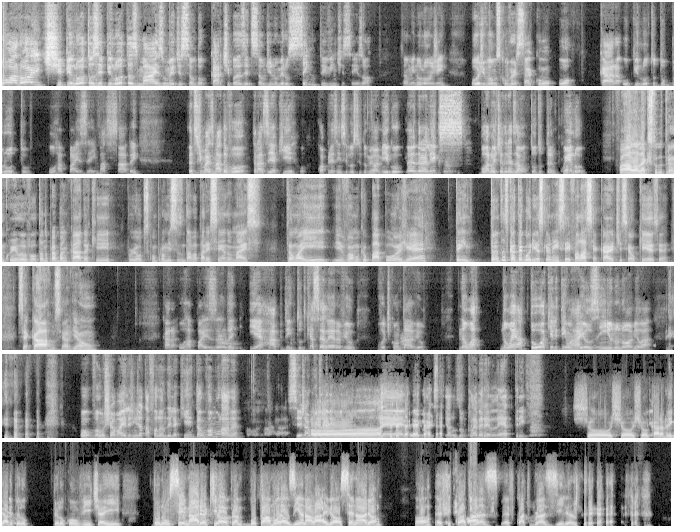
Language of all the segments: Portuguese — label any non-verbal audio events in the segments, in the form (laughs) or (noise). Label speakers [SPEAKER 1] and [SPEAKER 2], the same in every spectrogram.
[SPEAKER 1] Boa noite, pilotos e pilotas. Mais uma edição do Kart Buzz, edição de número 126. Ó, estamos indo longe, hein? Hoje vamos conversar com o cara, o piloto do Bruto. O rapaz é embaçado, hein? Antes de mais nada, eu vou trazer aqui com a presença ilustre do meu amigo André Lix. Boa noite, Andrezão. Tudo tranquilo?
[SPEAKER 2] Fala, Alex. Tudo tranquilo. Voltando para a bancada aqui por outros compromissos não estava aparecendo, mas estamos aí e vamos que o papo hoje é tem tantas categorias que eu nem sei falar se é kart, se é o quê, se é, se é carro, se é avião.
[SPEAKER 1] Cara, o rapaz anda e é rápido em tudo que acelera, viu? Vou te contar, viu? Não, a, não é à toa que ele tem um raiozinho no nome lá. (laughs) Bom, vamos chamar ele. A gente já tá falando dele aqui, então vamos lá, né? Seja muito oh. bem-vindo, Kleber Barcelos, o Kleber Electric.
[SPEAKER 3] Show, show, show. Cara, obrigado pelo, pelo convite aí. Tô num cenário aqui, ó, para botar uma moralzinha na live, ó o cenário, ó. Ó, F4, F4. F4 Brasília.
